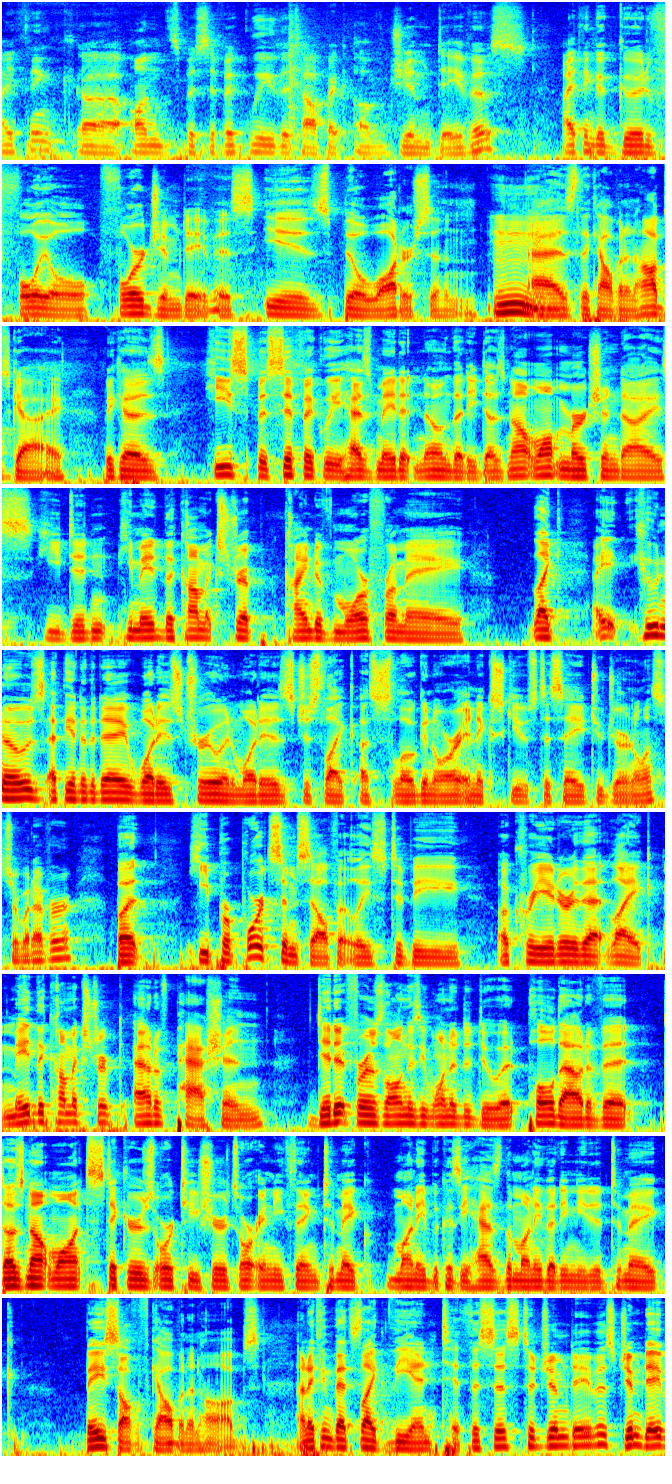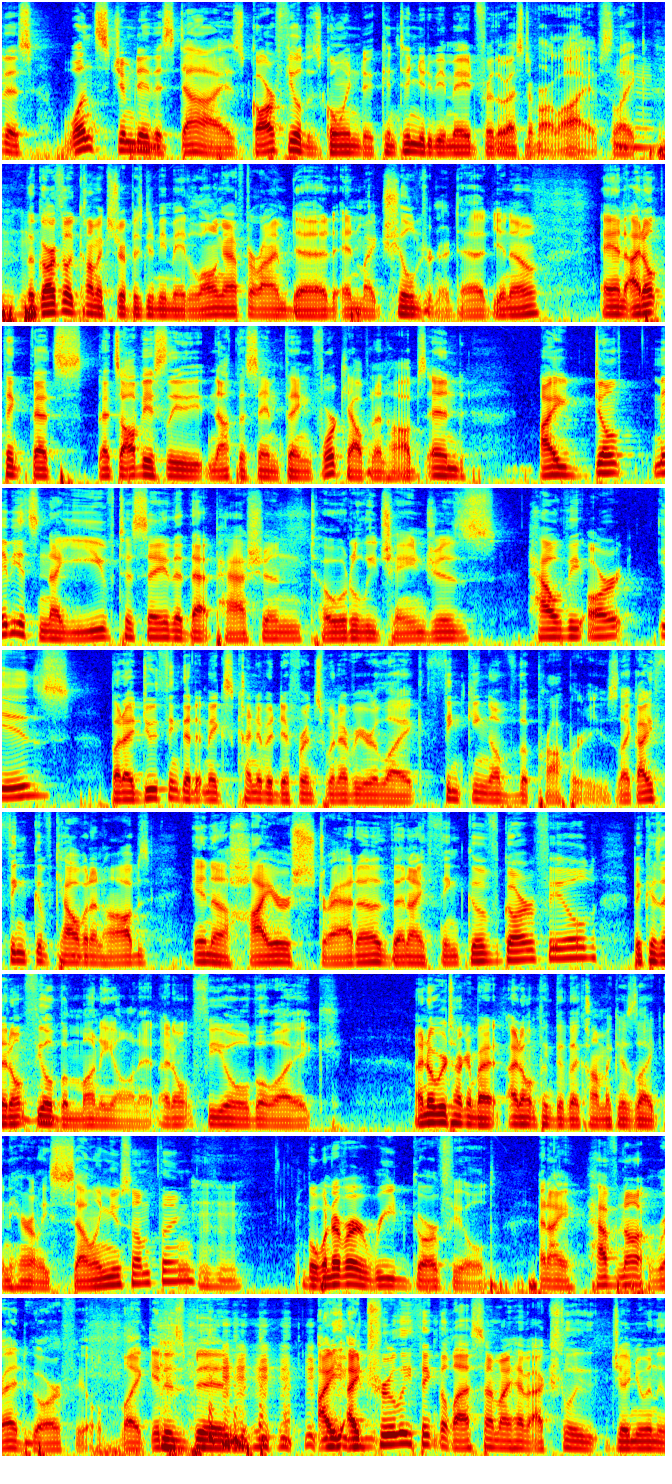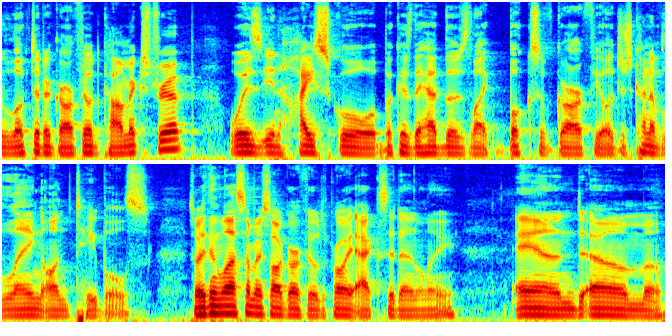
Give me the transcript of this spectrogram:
I think uh, on specifically the topic of Jim Davis, I think a good foil for Jim Davis is Bill Watterson mm. as the Calvin and Hobbes guy because he specifically has made it known that he does not want merchandise. He didn't. He made the comic strip kind of more from a like I, who knows at the end of the day what is true and what is just like a slogan or an excuse to say to journalists or whatever. But he purports himself at least to be a creator that like made the comic strip out of passion, did it for as long as he wanted to do it, pulled out of it, does not want stickers or t-shirts or anything to make money because he has the money that he needed to make based off of Calvin and Hobbes. And I think that's like the antithesis to Jim Davis. Jim Davis, once Jim mm-hmm. Davis dies, Garfield is going to continue to be made for the rest of our lives. Like mm-hmm. Mm-hmm. the Garfield comic strip is going to be made long after I'm dead and my children are dead, you know? And I don't think that's that's obviously not the same thing for Calvin and Hobbes. And I don't maybe it's naive to say that that passion totally changes how the art is, but I do think that it makes kind of a difference whenever you're like thinking of the properties. Like I think of Calvin and Hobbes in a higher strata than I think of Garfield because I don't feel the money on it. I don't feel the like I know we're talking about I don't think that the comic is like inherently selling you something. Mm-hmm. But whenever I read Garfield, and I have not read Garfield, like it has been, I, I truly think the last time I have actually genuinely looked at a Garfield comic strip was in high school because they had those like books of Garfield just kind of laying on tables. So I think the last time I saw Garfield was probably accidentally, and um,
